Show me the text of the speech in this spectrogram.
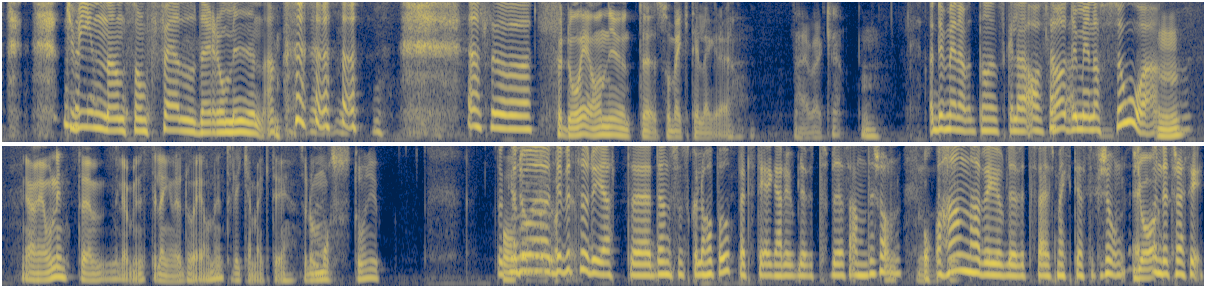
Kvinnan som fällde Romina. alltså... För då är hon ju inte så mäktig längre. Nej, verkligen. Mm. Du menar att hon skulle avsättas? Ja, du menar så. Mm. Ja, är hon inte miljöminister längre, då är hon inte lika mäktig. Så då mm. måste hon ju... Men då, det betyder ju att uh, den som skulle hoppa upp ett steg hade ju blivit Tobias Andersson. Mm. Och han hade ju blivit Sveriges mäktigaste person ja, under 30.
